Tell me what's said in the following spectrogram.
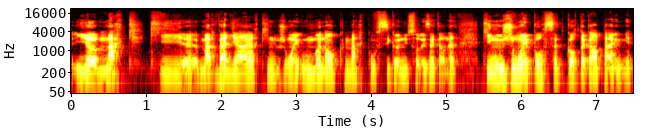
il y a Marc, qui, euh, Marc Vallière qui nous joint, ou Mononcle Marc, aussi connu sur les internets, qui nous joint pour cette courte campagne.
